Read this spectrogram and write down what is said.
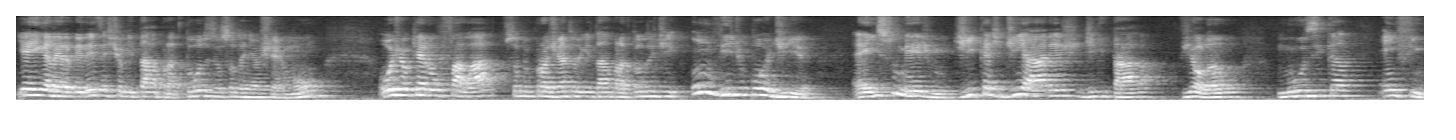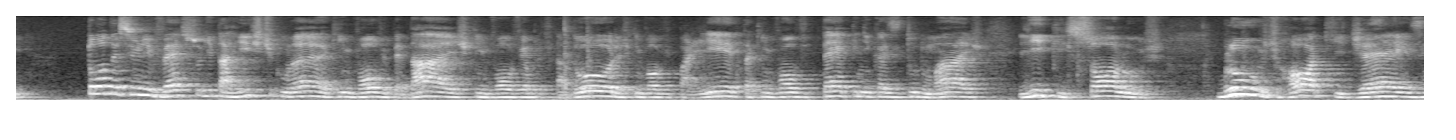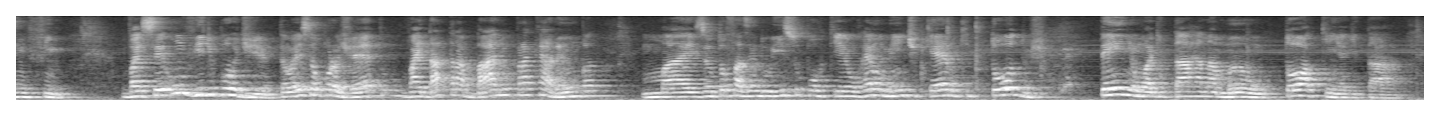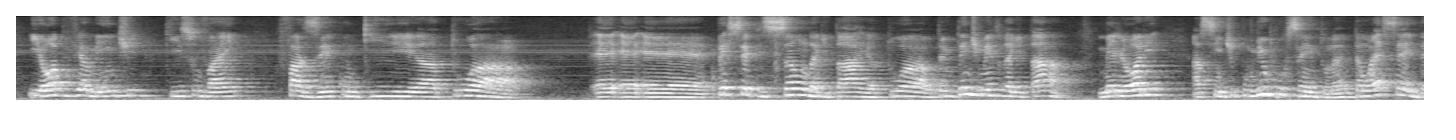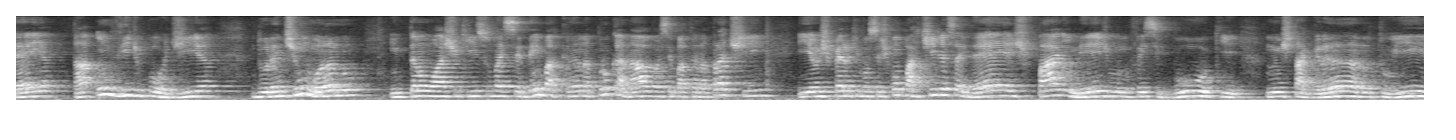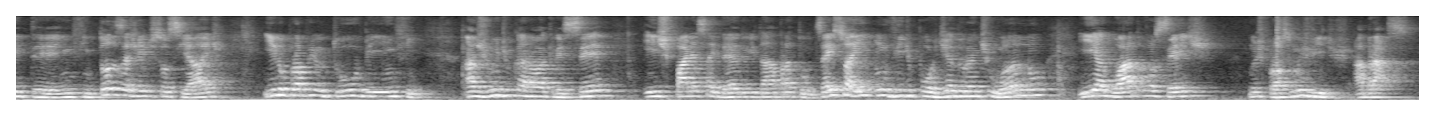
E aí galera, beleza? Este é o Guitarra para Todos, eu sou Daniel Sherman. Hoje eu quero falar sobre o projeto do Guitarra para Todos de um vídeo por dia. É isso mesmo, dicas diárias de guitarra, violão, música, enfim, todo esse universo guitarrístico, né, que envolve pedais, que envolve amplificadores, que envolve palheta, que envolve técnicas e tudo mais, licks, solos, blues, rock, jazz, enfim vai ser um vídeo por dia. Então esse é o projeto, vai dar trabalho pra caramba, mas eu estou fazendo isso porque eu realmente quero que todos tenham a guitarra na mão, toquem a guitarra. E obviamente que isso vai fazer com que a tua é, é, é, percepção da guitarra a tua, o teu entendimento da guitarra melhore assim, tipo mil por cento, né? Então essa é a ideia, tá? Um vídeo por dia durante um ano. Então eu acho que isso vai ser bem bacana para o canal, vai ser bacana para ti. E eu espero que vocês compartilhem essa ideia, espalhem mesmo no Facebook, no Instagram, no Twitter, enfim, todas as redes sociais e no próprio YouTube, enfim. Ajude o canal a crescer e espalhe essa ideia do Guitarra para Todos. É isso aí, um vídeo por dia durante o ano e aguardo vocês nos próximos vídeos. Abraço!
